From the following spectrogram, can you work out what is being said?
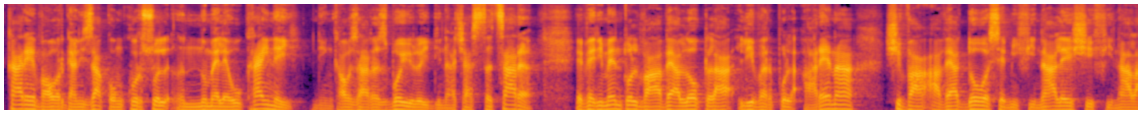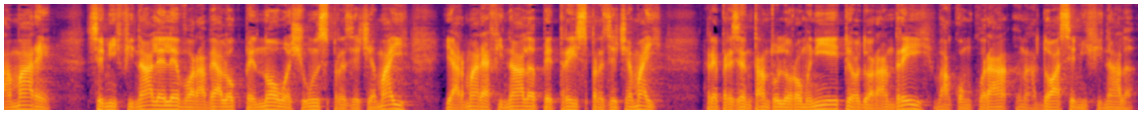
care va organiza concursul în numele Ucrainei, din cauza războiului din această țară. Evenimentul va avea loc la Liverpool Arena și va avea două semifinale și finala mare. Semifinalele vor avea loc pe 9 și 11 mai, iar marea finală pe 13 mai. Reprezentantul României, Teodor Andrei, va concura în a doua semifinală.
